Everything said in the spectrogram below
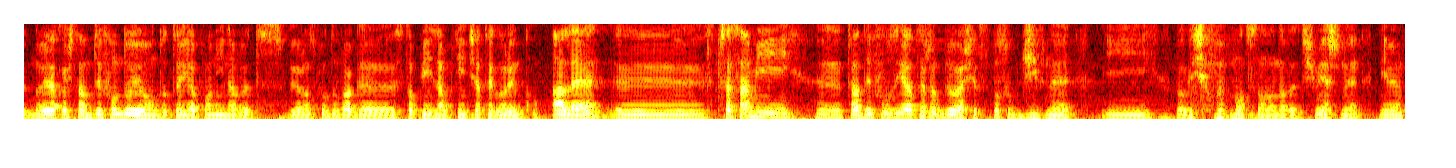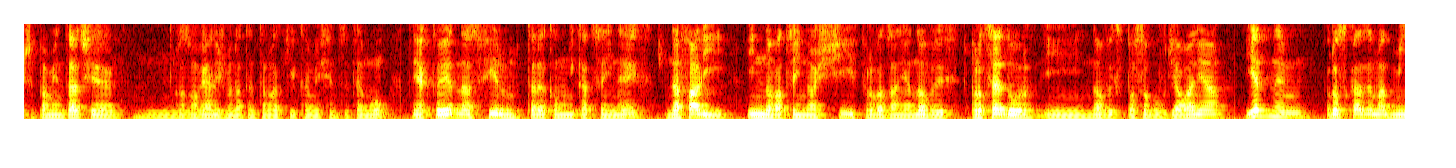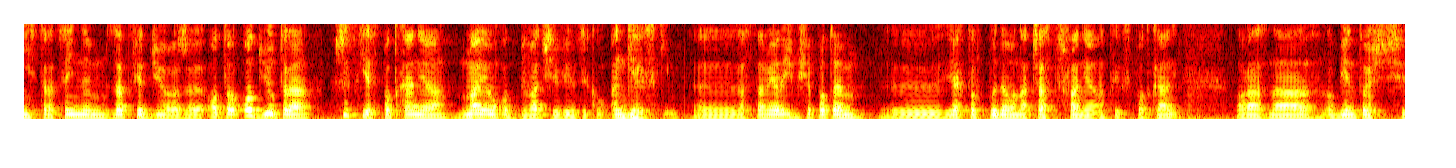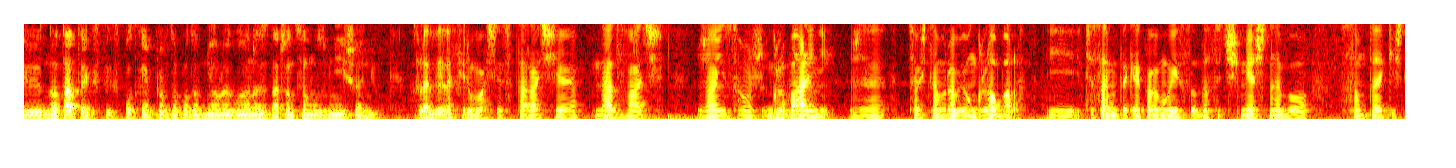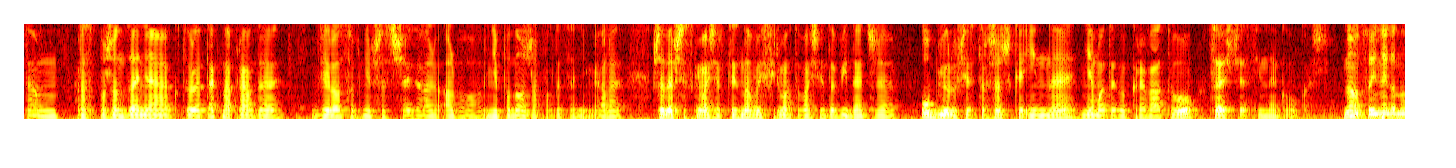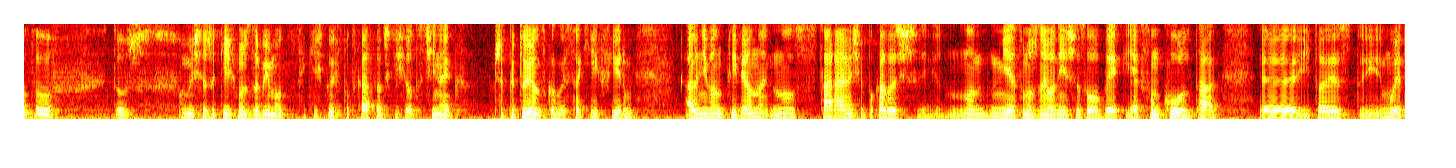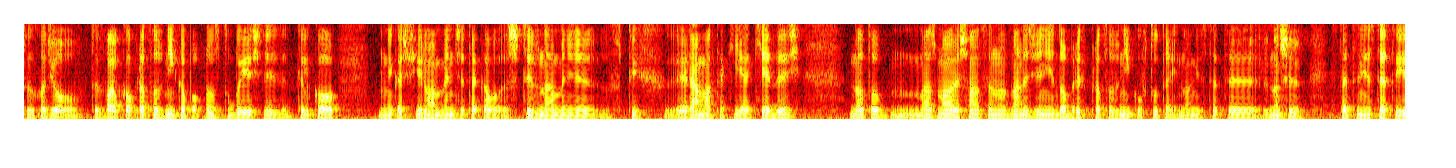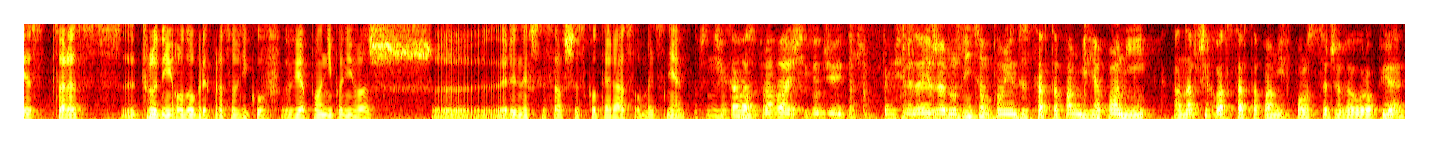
no jakoś tam dyfundują do tej Japonii, nawet biorąc pod uwagę stopień zamknięcia tego rynku. Ale y, czasami y, ta dyfuzja też odbyła się w sposób dziwny i powiedziałbym mocno nawet śmieszny. Nie wiem, czy pamiętacie, mm, rozmawialiśmy na ten temat kilka miesięcy temu, jak to jedna z firm telekomunikacyjnych na fali innowacyjności i wprowadzania nowych procedur i nowych sposobów działania, jednym rozkazem administracyjnym zatwierdziła, że oto od jutra Wszystkie spotkania mają odbywać się w języku angielskim. Yy, Zastanawialiśmy się potem, yy, jak to wpłynęło na czas trwania tych spotkań oraz na objętość yy, notatek z tych spotkań. Prawdopodobnie uległy one znaczącemu zmniejszeniu. Ale wiele firm właśnie stara się nazwać, że oni są już globalni, że coś tam robią global. I czasami, tak jak Paweł mówi, jest to dosyć śmieszne, bo są to jakieś tam rozporządzenia, które tak naprawdę wiele osób nie przestrzega al- albo nie podąża w ogóle za nimi, ale przede wszystkim właśnie w tych nowych firmach to właśnie to widać, że ubiór już jest troszeczkę inny, nie ma tego krawatu. Co jeszcze jest innego, Łukasz? No, co innego, no to, to już myślę, że kiedyś może zrobimy od jakiegoś podcasta, czy jakiś odcinek, przepytując kogoś z takich firm, ale niewątpliwie one no, starają się pokazać, no nie jest to może najładniejsze słowo, jak, jak są cool, tak? Yy, I to jest, i mówię, tu chodzi o, to jest walka o pracownika po prostu, bo jeśli tylko jakaś firma będzie taka sztywna, będzie w tych ramach takiej jak kiedyś, no to masz małe szanse na znalezienie dobrych pracowników tutaj. No niestety, znaczy niestety, niestety jest coraz trudniej o dobrych pracowników w Japonii, ponieważ e, rynek wsysa wszystko teraz obecnie. Znaczy, ciekawa sprawa, jeśli chodzi, znaczy, mi się wydaje, że różnicą pomiędzy startupami w Japonii, a na przykład startupami w Polsce czy w Europie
